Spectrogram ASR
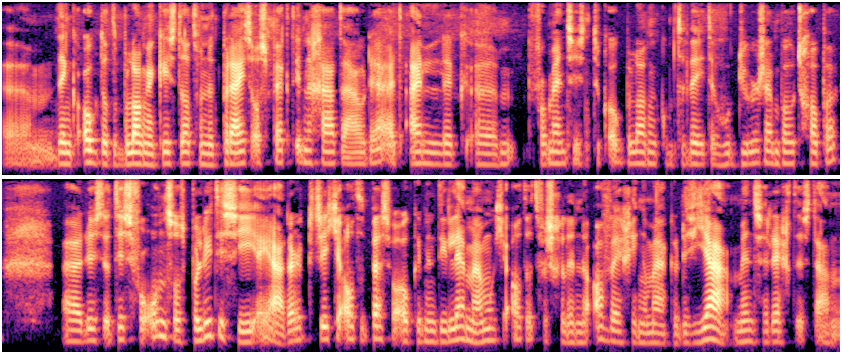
Um, denk ook dat het belangrijk is dat we het prijsaspect in de gaten houden. Uiteindelijk, um, voor mensen is het natuurlijk ook belangrijk om te weten hoe duur zijn boodschappen. Uh, dus het is voor ons als politici, en ja, daar zit je altijd best wel ook in een dilemma, moet je altijd verschillende afwegingen maken. Dus ja, mensenrechten staan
